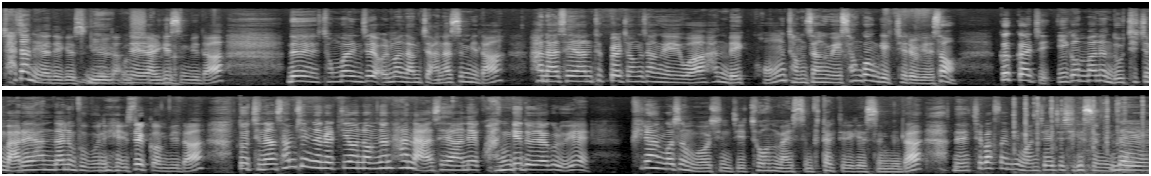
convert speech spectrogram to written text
찾아내야 되겠습니다. 예, 네. 알겠습니다. 네, 정말 이제 얼마 남지 않았습니다. 한 아세안 특별 정상회의와 한 메콩 정상회의 성공 개최를 위해서 끝까지 이것만은 놓치지 말아야 한다는 부분이 있을 겁니다. 또 지난 30년을 뛰어넘는 한 아세안의 관계 도약을 위해 필요한 것은 무엇인지 좋은 말씀 부탁드리겠습니다. 네, 최 박사님 먼저 해주시겠습니까? 네.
